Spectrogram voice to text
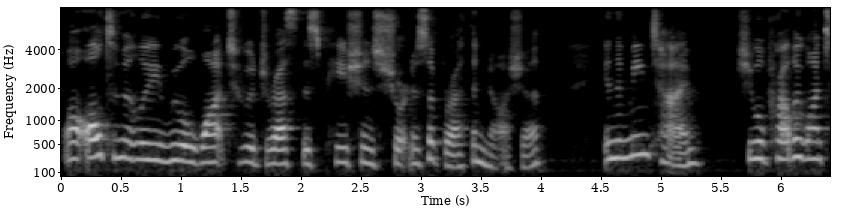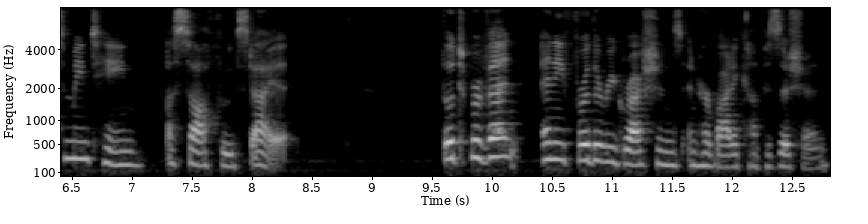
While ultimately we will want to address this patient's shortness of breath and nausea, in the meantime, she will probably want to maintain a soft foods diet. Though to prevent any further regressions in her body composition,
